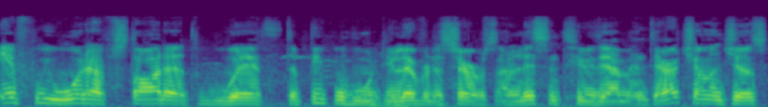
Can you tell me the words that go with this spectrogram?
if we would have started with the people who deliver the service and listened to them and their challenges,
